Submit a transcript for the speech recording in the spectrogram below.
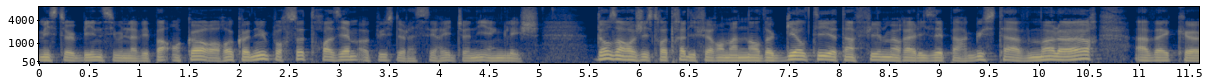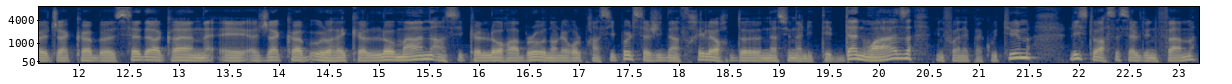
Mr. Bean si vous ne l'avez pas encore reconnu pour ce troisième opus de la série Johnny English. Dans un registre très différent maintenant, The Guilty est un film réalisé par Gustav Möller avec euh, Jacob Sedergren et Jacob Ulrich Lohmann ainsi que Laura Bro dans les rôles principaux. Il s'agit d'un thriller de nationalité danoise, une fois n'est pas coutume. L'histoire, c'est celle d'une femme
